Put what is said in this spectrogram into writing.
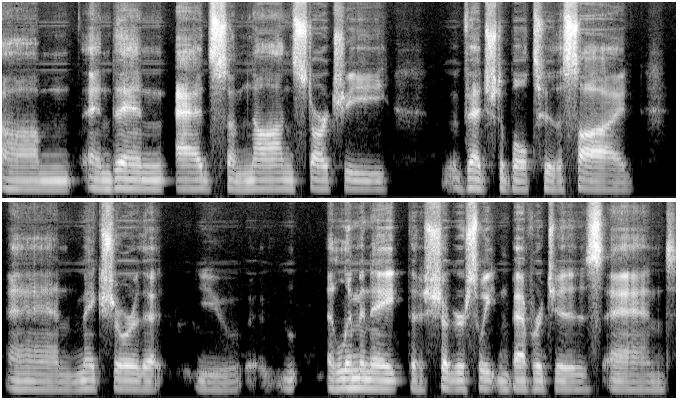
um, and then add some non-starchy vegetable to the side and make sure that you eliminate the sugar sweetened beverages and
